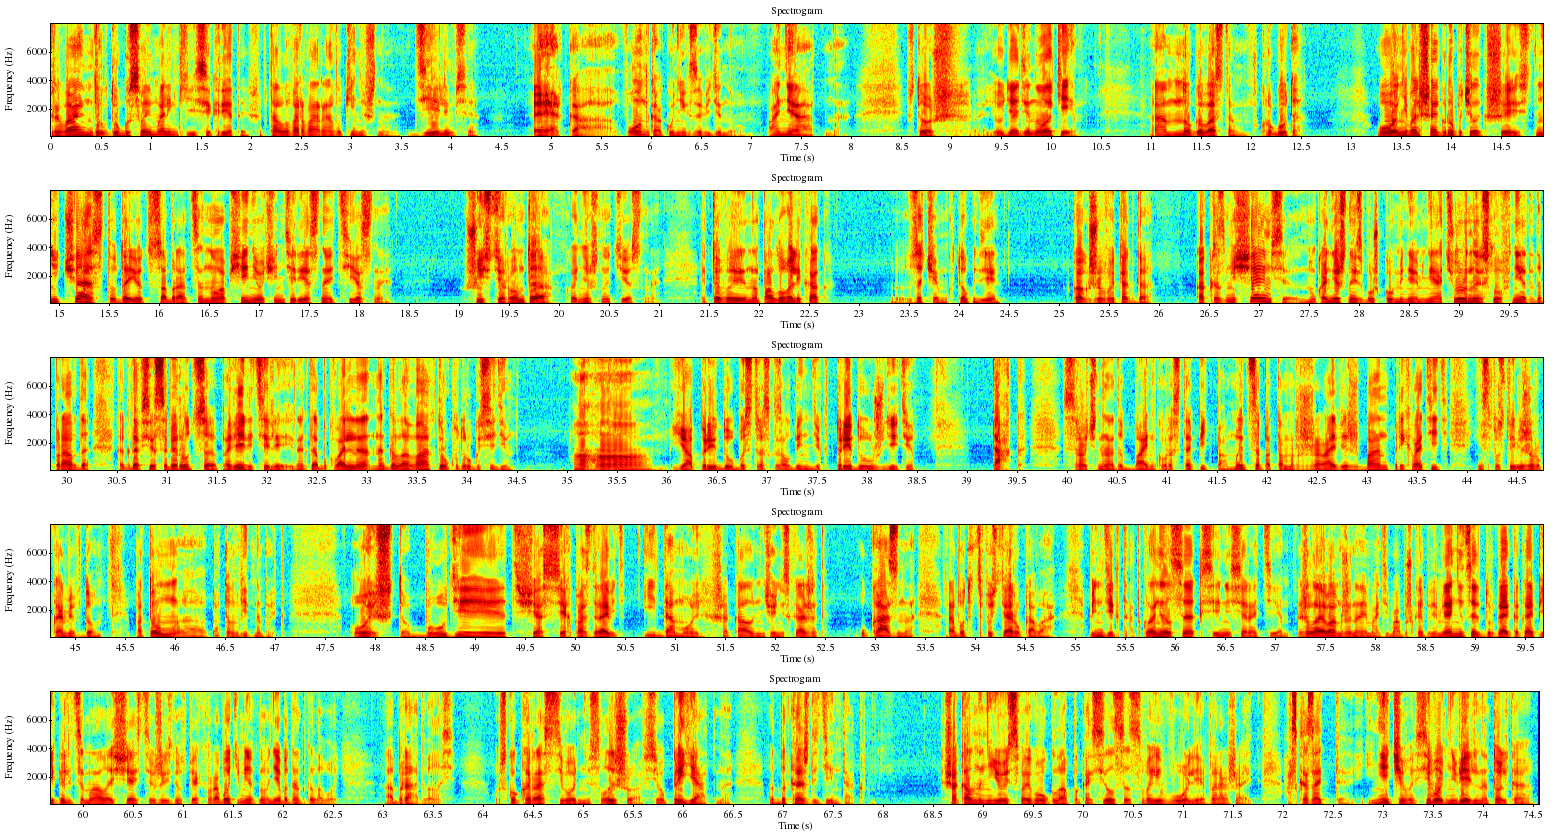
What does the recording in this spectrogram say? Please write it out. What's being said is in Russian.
Открываем друг другу свои маленькие секреты, шептала Варвара Лукинишна. Делимся. Эка, вон как у них заведено. Понятно. Что ж, люди одинокие. А много вас там в кругу-то? О, небольшая группа, человек шесть. Не часто удается собраться, но общение очень интересное, тесное. Шестером-то, конечно, тесно. Это вы на полу или как? Зачем? Кто где? Как же вы тогда? Как размещаемся? Ну, конечно, избушка у меня миниатюрная, слов нет, это правда. Когда все соберутся, поверите ли, иногда буквально на головах друг у друга сидим. «Ага, я приду», — быстро сказал Бенедикт. «Приду, ждите». «Так, срочно надо баньку растопить, помыться, потом ржавый жбан прихватить, не с пустыми же руками в дом. Потом, э, потом видно будет». «Ой, что будет? Сейчас всех поздравить и домой. Шакал ничего не скажет». Указано работать спустя рукава. Бенедикт откланялся к Сене-сироте. Желаю вам, жена и мать, и бабушка, и племянница, или другая какая пигалица, малое счастье в жизни, успехов в работе, мирного неба над головой. Обрадовалась. Уж сколько раз сегодня слышу, а все приятно. Вот бы каждый день так. Шакал на нее из своего угла покосился, своей воле выражает. А сказать-то и нечего. Сегодня велено только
